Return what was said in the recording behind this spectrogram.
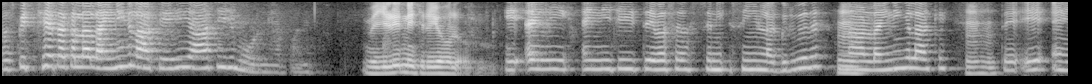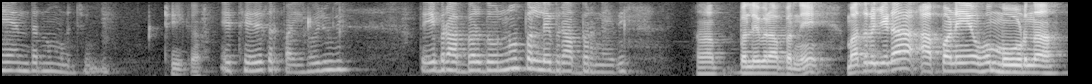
ਬਸ ਪਿੱਛੇ ਤਾਂ ਕੱਲਾ ਲਾਈਨਿੰਗ ਲਾ ਕੇ ਹੀ ਆਹ ਚੀਜ਼ ਮੋੜਨੀ ਆਪਾਂ ਨੇ। ਵੀ ਜਿਹੜੀ ਨਿਚਲੀ ਉਹ ਇਹ ਇੰਨੀ ਇੰਨੀ ਚੀਜ਼ ਤੇ ਬਸ ਸਨੀ- ਸੀਨ ਲੱਗ ਜੂ ਇਹਦੇ ਨਾਲ ਲਾਈਨਿੰਗ ਲਾ ਕੇ ਹੂੰ ਹੂੰ। ਤੇ ਇਹ ਐ ਅੰਦਰ ਨੂੰ ਮੁੜ ਜੂਗੀ। ਠੀਕ ਆ। ਇੱਥੇ ਇਹਦੇ ਤਰਪਾਈ ਹੋ ਜੂਗੀ। ਤੇ ਇਹ ਬਰਾਬਰ ਦੋਨੋਂ ਪੱਲੇ ਬਰਾਬਰ ਨੇ ਇਹਦੇ। ਹਾਂ ਪੱਲੇ ਬਰਾਬਰ ਨੇ। ਮਤਲਬ ਜਿਹੜਾ ਆਪਣੇ ਉਹ ਮੋੜਨਾ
